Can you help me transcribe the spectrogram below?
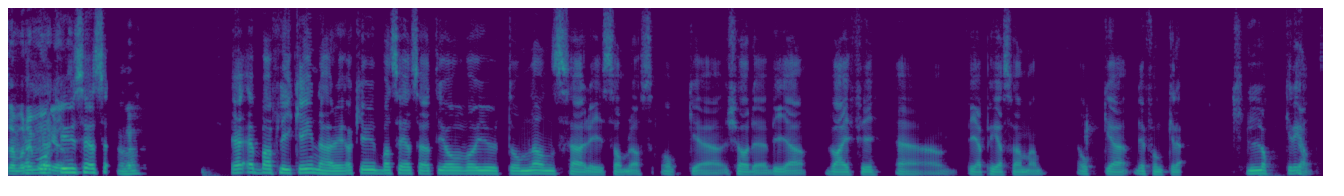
Sen var det Jag, många... jag kan ju säga så, Ja. ja. jag, jag bara flika in här. Jag kan ju bara säga så här att jag var ju utomlands här i somras och eh, körde via wifi eh, via PS5 och eh, det funkade klockrent.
